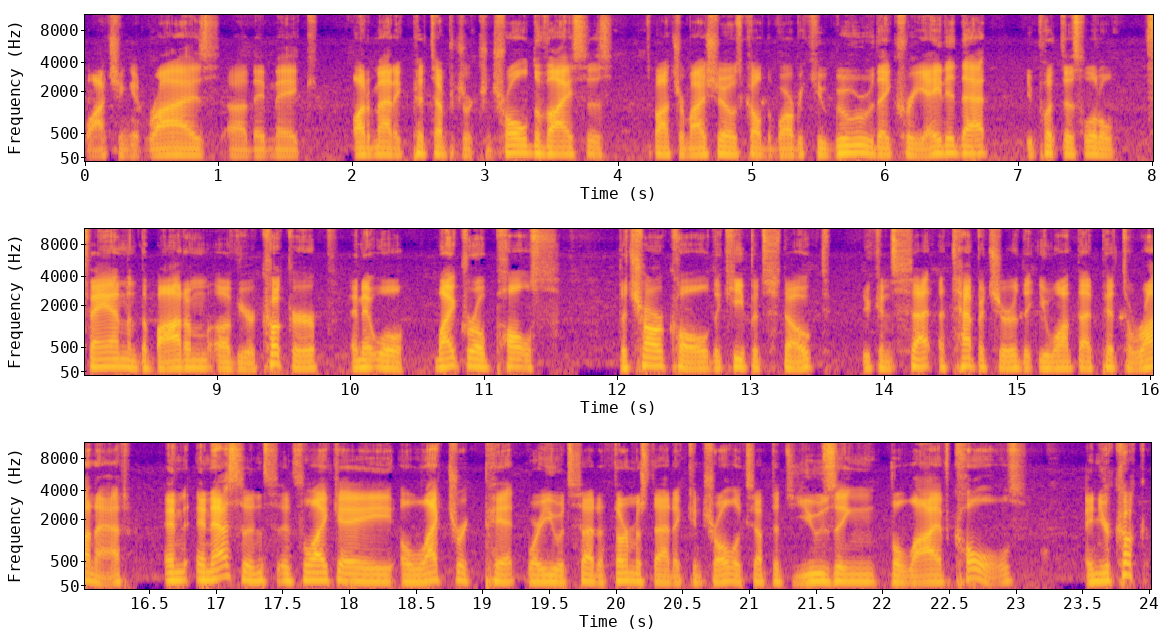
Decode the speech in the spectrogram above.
watching it rise. Uh, they make automatic pit temperature control devices. Sponsor my show is called the Barbecue Guru. They created that. You put this little fan at the bottom of your cooker and it will micro pulse the charcoal to keep it stoked. You can set a temperature that you want that pit to run at. And in essence, it's like a electric pit where you would set a thermostatic control, except it's using the live coals in your cooker.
